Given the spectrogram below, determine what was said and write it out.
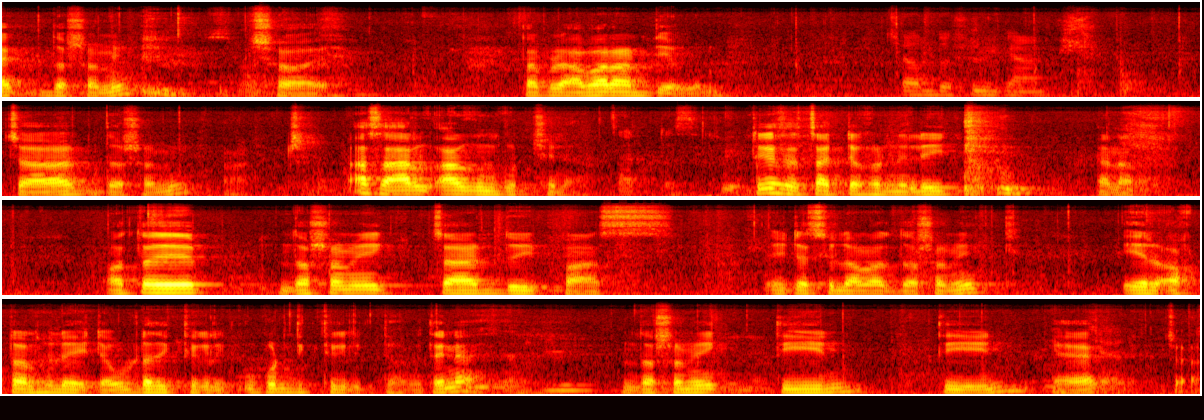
এক দশমিক ছয়। তারপরে আবার আট দিয়ে গুণ। চার দশমিক আট। চার দশমিক আট। আচ্ছা আর আর গুণ করছি না। ঠিক আছে চারটে ঘর নিলেই এনাফ অতএব দশমিক চার দুই পাঁচ এটা ছিল আমার দশমিক। এর অক্টাল হলে এটা উল্টা দিক থেকে উপর দিক থেকে লিখতে হবে তাই না? দশমিক তিন তিন এক চার।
